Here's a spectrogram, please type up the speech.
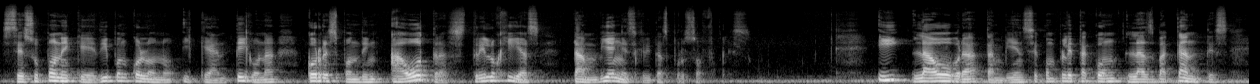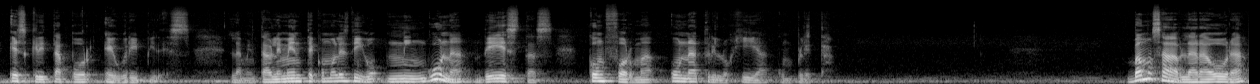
Se supone que Edipo en Colono y que Antígona corresponden a otras trilogías también escritas por Sófocles. Y la obra también se completa con Las Vacantes, escrita por Eurípides. Lamentablemente, como les digo, ninguna de estas conforma una trilogía completa. Vamos a hablar ahora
